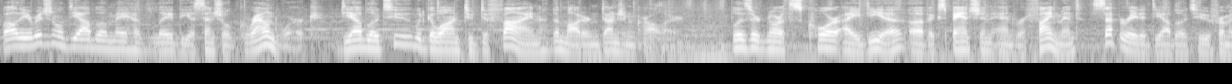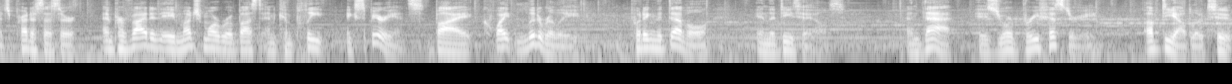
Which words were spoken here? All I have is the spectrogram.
While the original Diablo may have laid the essential groundwork, Diablo 2 would go on to define the modern dungeon crawler. Blizzard North's core idea of expansion and refinement separated Diablo 2 from its predecessor and provided a much more robust and complete experience by, quite literally, putting the devil in the details. And that is your brief history of Diablo 2.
